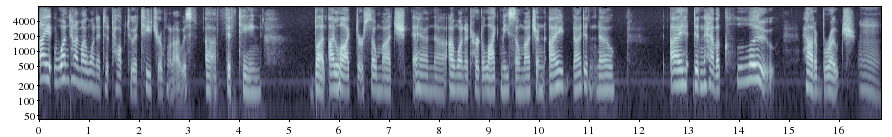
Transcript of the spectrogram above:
I one time I wanted to talk to a teacher when I was uh, 15, but I liked her so much, and uh, I wanted her to like me so much, and I I didn't know. I didn't have a clue how to broach mm.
